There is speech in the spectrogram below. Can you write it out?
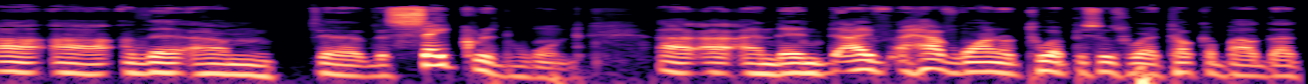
uh, uh, the um, the the sacred wound, uh, uh, and then I've, I have one or two episodes where I talk about that,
